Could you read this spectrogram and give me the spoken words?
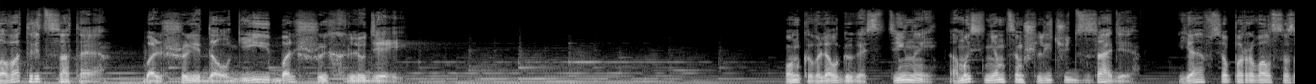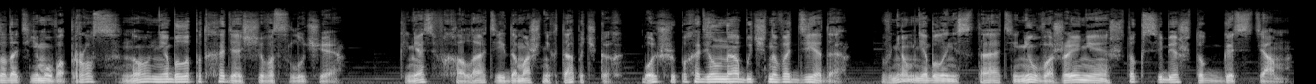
Глава 30. Большие долги больших людей. Он ковылял к гостиной, а мы с немцем шли чуть сзади. Я все порывался задать ему вопрос, но не было подходящего случая. Князь в халате и домашних тапочках больше походил на обычного деда. В нем не было ни стати, ни уважения, что к себе, что к гостям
